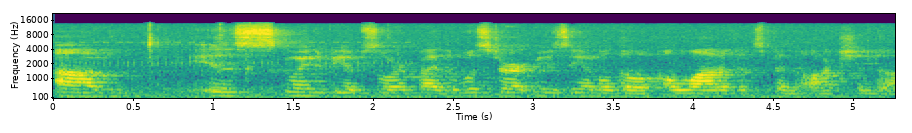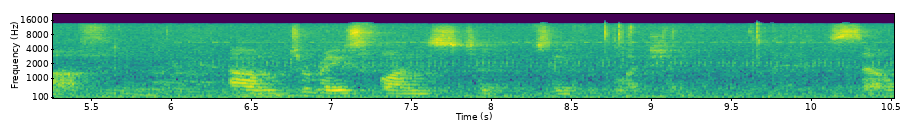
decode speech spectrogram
um, is going to be absorbed by the Worcester Art Museum, although a lot of it's been auctioned off um, to raise funds to save the collection. So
